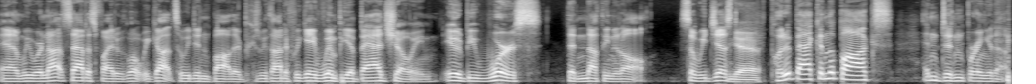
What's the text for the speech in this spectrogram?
And we were not satisfied with what we got, so we didn't bother because we thought if we gave Wimpy a bad showing, it would be worse than nothing at all. So we just Yeah. put it back in the box and didn't bring it up.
